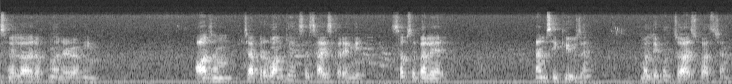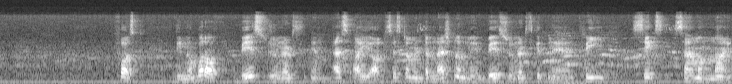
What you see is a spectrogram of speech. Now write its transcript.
बिस्मिल्लाहिर्रहमानिर्रहीम। आज हम चैप्टर वन की एक्सरसाइज करेंगे। सबसे पहले एम सी क्यूज़ हैं multiple choice question first the number of base units in S I or system international में बेस यूनिट्स कितने हैं? थ्री सिक्स सेवन नाइन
